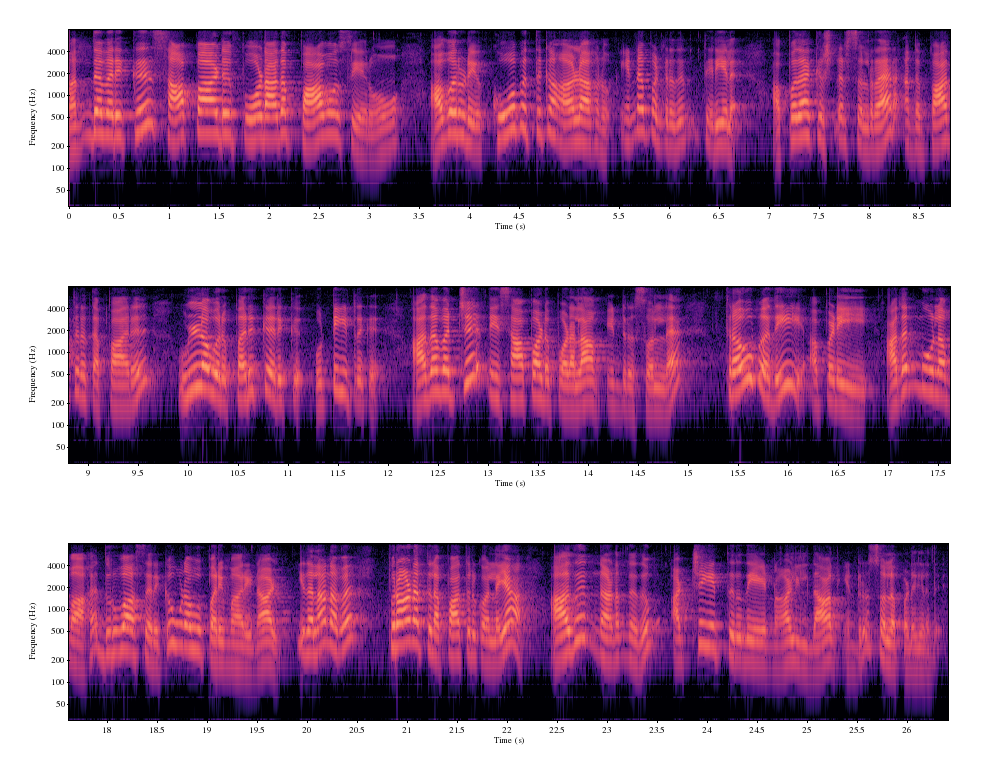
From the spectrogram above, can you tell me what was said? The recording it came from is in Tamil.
வந்தவருக்கு சாப்பாடு போடாத பாவம் சேரும். அவருடைய கோபத்துக்கு ஆளாகணும். என்ன பண்ணுறதுன்னு தெரியலை. அப்போதான் கிருஷ்ணர் சொல்கிறார் அந்த பாத்திரத்தை பாரு உள்ள ஒரு பருக்க இருக்குது ஒட்டிக்கிட்டு இருக்கு. அதை வச்சு நீ சாப்பாடு போடலாம் என்று சொல்ல திரௌபதி அப்படி அதன் மூலமாக துர்வாசருக்கு உணவு பரிமாறினாள். இதெல்லாம் நம்ம புராணத்தில் பார்த்துருக்கோம் இல்லையா? அது நடந்ததும் அட்சய திருதிய நாளில்தான் என்று சொல்லப்படுகிறது.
